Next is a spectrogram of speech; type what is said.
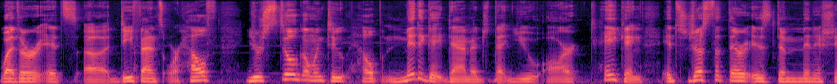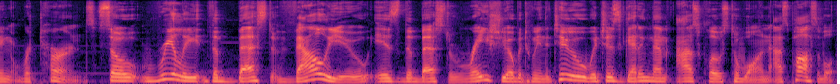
whether it's uh, defense or health you're still going to help mitigate damage that you are taking. It's just that there is diminishing returns. So really the best value is the best ratio between the two which is getting them as close to one as possible.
